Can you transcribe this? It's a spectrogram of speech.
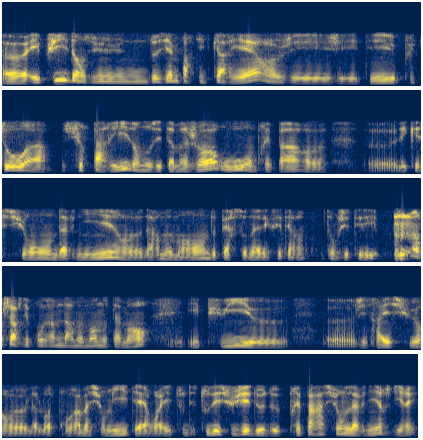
Euh, et puis dans une deuxième partie de carrière, j'ai été plutôt à, sur Paris, dans nos états-majors, où on prépare les questions d'avenir, d'armement, de personnel, etc. Donc j'étais en charge des programmes d'armement notamment, et puis euh, j'ai travaillé sur euh, la loi de programmation militaire, ouais, tous, des, des sujets de, de préparation de l'avenir, je dirais.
